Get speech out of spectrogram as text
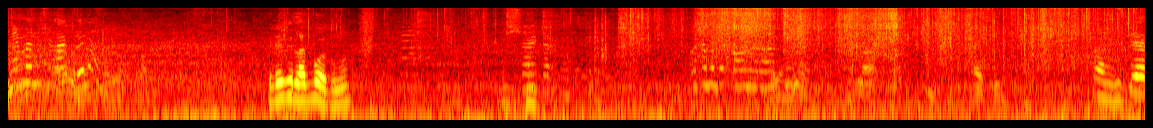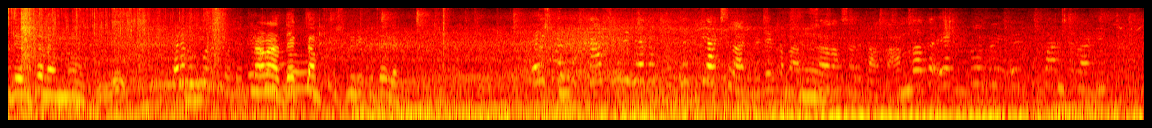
মেয়ে মানুষ লাগবে না এটা কি লাগবো তোমার সোয়েটার ওটার মধ্যে কালার আছে আর ইতিহাস দেখছেন আমি এরকম করে বলে না না দেখতাম কাশ্মীরি কোথায় লাগে এই কাশ্মীরি জায়গা ট্যাক্স লাগবে দেখো ম্যাম সরাসরি টাকা আমরা তো এক দু একটু পাঁচ লাগে সেই জন্য কতটা দাম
